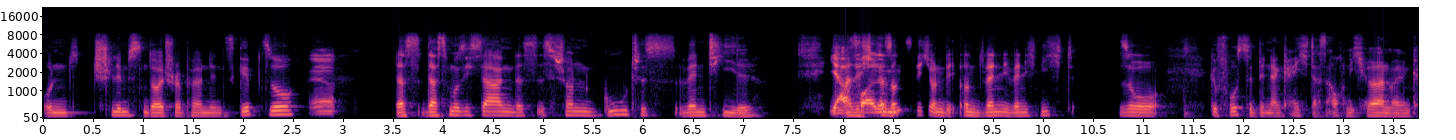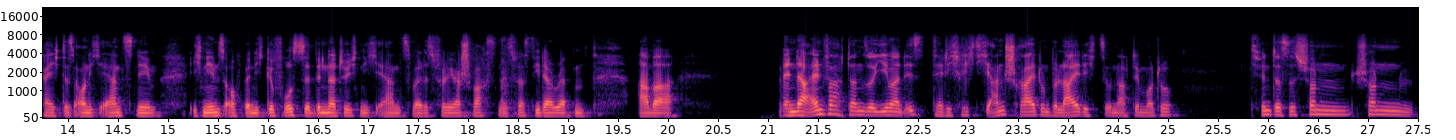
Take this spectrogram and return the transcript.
und schlimmsten Deutschrap hören, den es gibt, so. Ja. Das, das muss ich sagen, das ist schon ein gutes Ventil. Ja, also vor allem... sonst nicht und, und wenn, wenn ich nicht so gefrustet bin, dann kann ich das auch nicht hören, weil dann kann ich das auch nicht ernst nehmen. Ich nehme es auch, wenn ich gefrustet bin, natürlich nicht ernst, weil das völliger Schwachsinn ist, was die da rappen. Aber wenn da einfach dann so jemand ist, der dich richtig anschreit und beleidigt, so nach dem Motto, ich finde, das ist schon, schon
